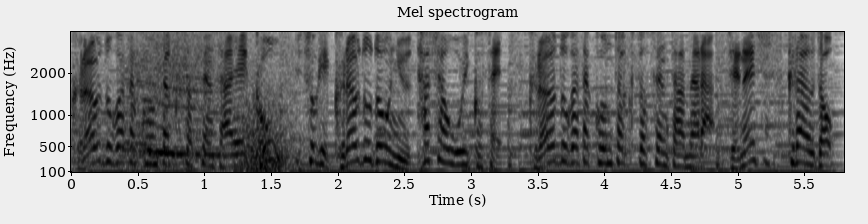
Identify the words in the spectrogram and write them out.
クラウド型コンタクトセンターへ GO 急げクラウド導入他社を追い越せ。クラウド型コンタクトセンターならジェネシスクラウド。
